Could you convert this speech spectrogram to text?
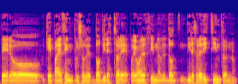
pero que parecen incluso de dos directores, podríamos decir, ¿no? De dos directores distintos, ¿no?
